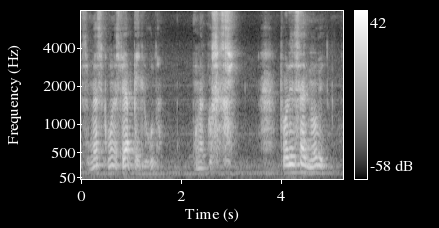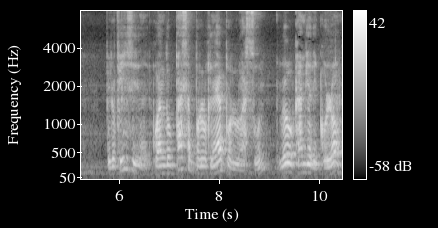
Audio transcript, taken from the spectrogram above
Se me hace como una esfera peluda una cosa así, por esa nube. Pero fíjense, cuando pasa por lo general por lo azul, luego cambia de color.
